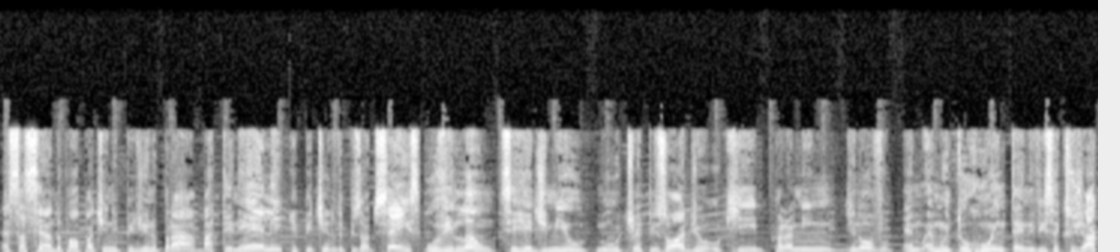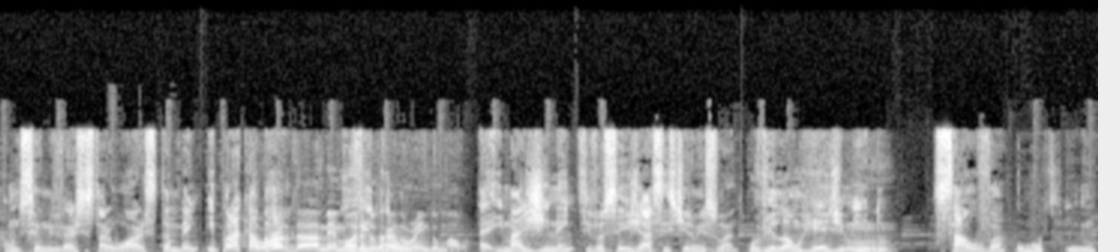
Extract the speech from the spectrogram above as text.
essa cena do Palpatine pedindo pra bater nele, repetido do episódio 6. O vilão se redimiu no último episódio, o que pra mim, de novo, é, é muito ruim, tendo em vista que isso já aconteceu no universo Star Wars também. E pra Vou acabar, guardar a memória o do vilão- Kylo Ren do mal. é, imaginem se vocês já assistiram isso antes. O vilão redimido Hum. salva o mocinho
